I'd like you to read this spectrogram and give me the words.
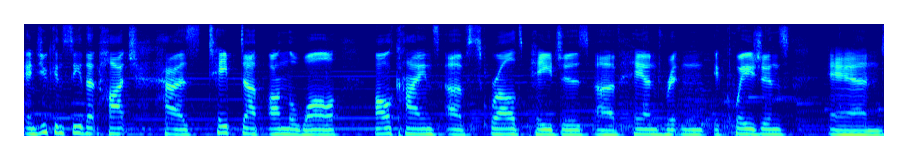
And you can see that Hotch has taped up on the wall all kinds of scrawled pages of handwritten equations and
